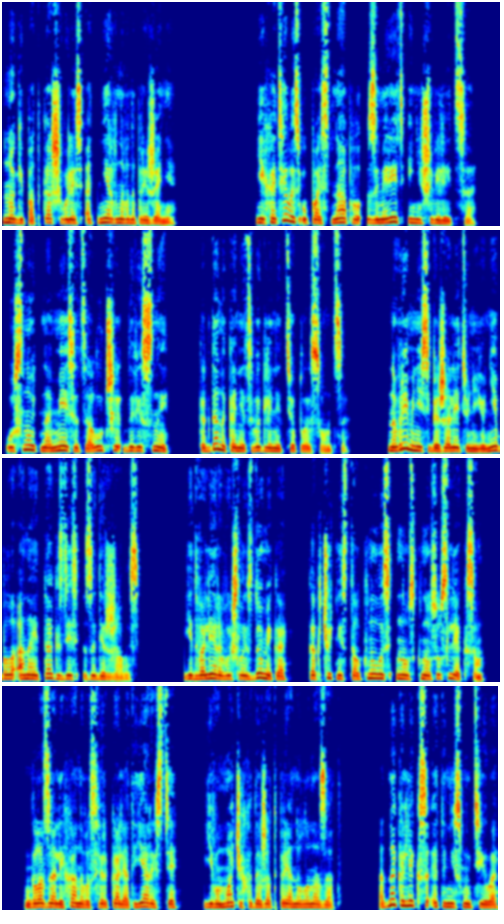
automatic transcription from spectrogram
Ноги подкашивались от нервного напряжения. Ей хотелось упасть на пол, замереть и не шевелиться. Уснуть на месяц, а лучше до весны, когда, наконец, выглянет теплое солнце. Но времени себя жалеть у нее не было, она и так здесь задержалась. Едва Лера вышла из домика, как чуть не столкнулась нос к носу с Лексом. Глаза Лиханова сверкали от ярости, его мачеха даже отпрянула назад. Однако Лекса это не смутило.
